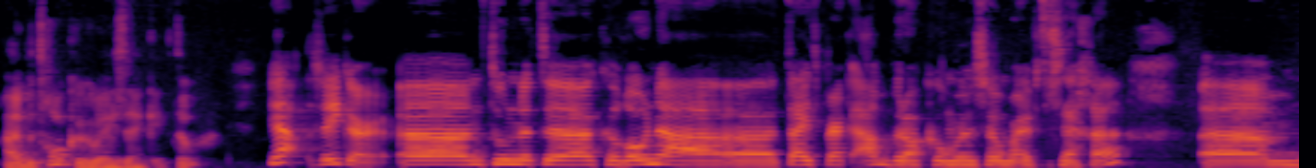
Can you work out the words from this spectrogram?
bij betrokken geweest, denk ik, toch? Ja, zeker. Ehm, toen het uh, corona-tijdperk aanbrak, om het zo maar even te zeggen. Ehm,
